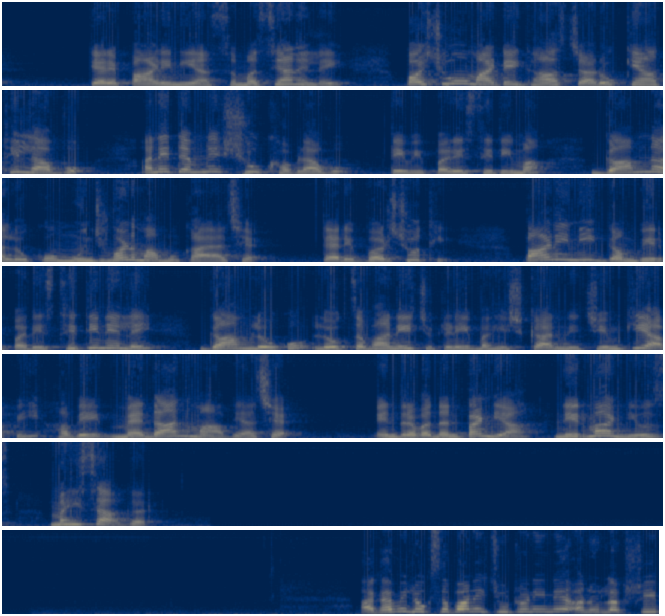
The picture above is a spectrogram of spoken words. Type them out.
ત્યારે પાણીની આ સમસ્યાને લઈ પશુઓ માટે ઘાસચારો ક્યાંથી લાવવો અને તેમને શું ખવડાવવું તેવી પરિસ્થિતિમાં ગામના લોકો મૂંઝવણમાં મુકાયા છે. ત્યારે વર્ષોથી પાણીની ગંભીર પરિસ્થિતિને લઈ ગામ લોકો લોકસભાની ચૂંટણી બહિષ્કારની ચીમકી આપી હવે મેદાનમાં આવ્યા છે. ઇન્દ્રવદન પંડ્યા, નિર્માણ ન્યૂઝ, મહીસાગર. આગામી લોકસભાની ચૂંટણીને અનુલક્ષી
